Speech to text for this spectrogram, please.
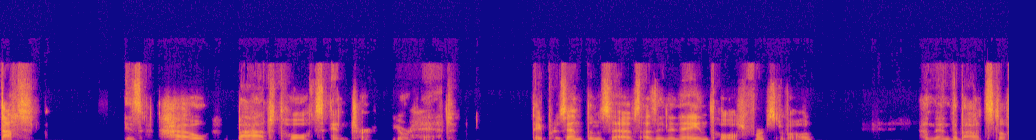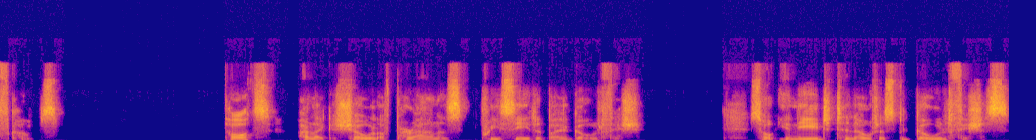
That is how bad thoughts enter your head. They present themselves as an inane thought, first of all, and then the bad stuff comes. Thoughts are like a shoal of piranhas preceded by a goldfish. So you need to notice the goldfishes.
